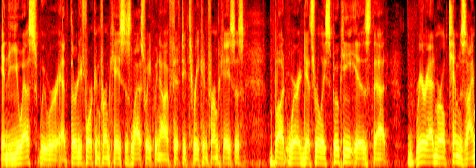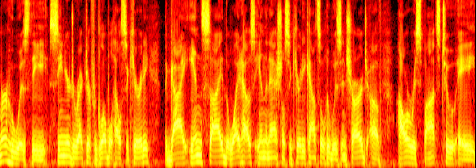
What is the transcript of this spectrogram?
In the U.S., we were at 34 confirmed cases last week. We now have 53 confirmed cases. But where it gets really spooky is that Rear Admiral Tim Ziemer, who was the senior director for global health security, the guy inside the White House in the National Security Council who was in charge of our response to a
